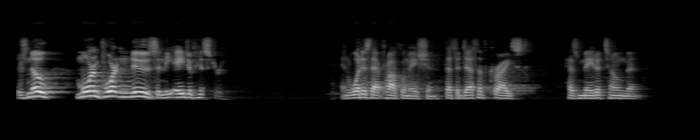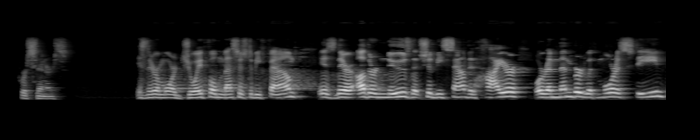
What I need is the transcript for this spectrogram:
There's no more important news in the age of history and what is that proclamation? That the death of Christ has made atonement for sinners. Is there a more joyful message to be found? Is there other news that should be sounded higher or remembered with more esteem?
